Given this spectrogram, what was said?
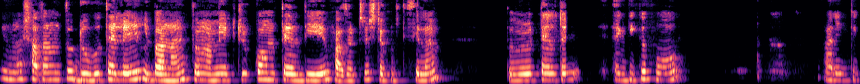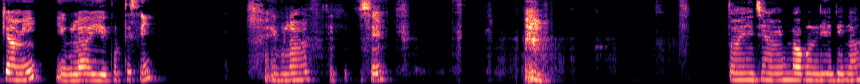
এগুলো সাধারণত ডুবো তেলে বানায়। তো আমি একটু কম তেল দিয়ে ভাজার চেষ্টা করতেছিলাম। তো তেলটা একদিকে হোক আর একদিকে আমি এগুলা ইয়ে করতেছি। এগুলা তো এই যে আমি লবণ দিয়ে দিলাম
